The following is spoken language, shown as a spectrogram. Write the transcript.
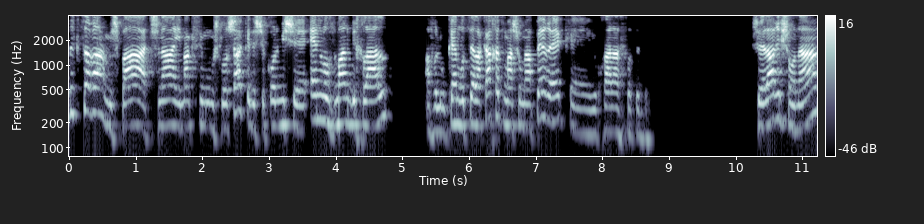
בקצרה, משפט, שניים, מקסימום שלושה, כדי שכל מי שאין לו זמן בכלל, אבל הוא כן רוצה לקחת משהו מהפרק, אה, יוכל לעשות את זה. שאלה ראשונה,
